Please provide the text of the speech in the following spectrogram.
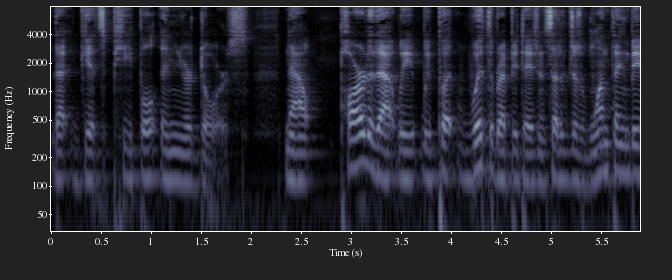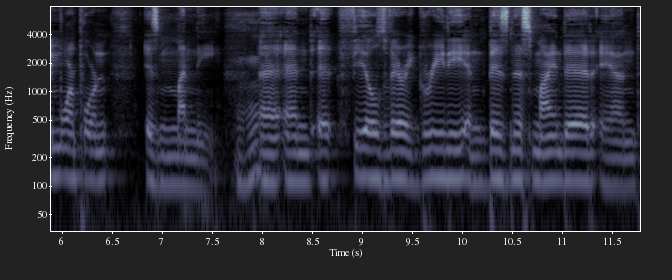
that gets people in your doors. Now, part of that we we put with the reputation instead of just one thing being more important is money, Mm-hmm. Uh, and it feels very greedy and business minded and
